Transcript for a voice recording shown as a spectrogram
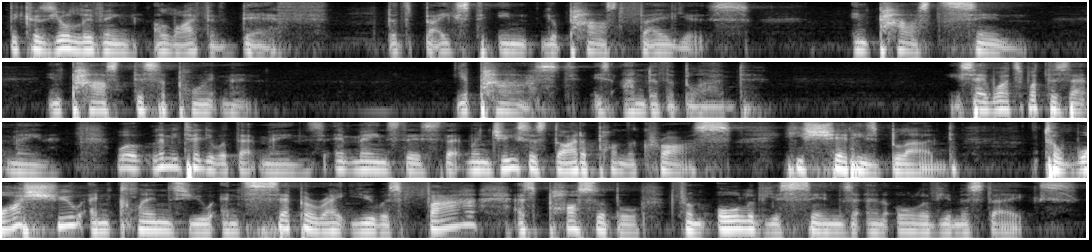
because you're living a life of death that's based in your past failures, in past sin, in past disappointment. Your past is under the blood. You say, What's, what does that mean? Well, let me tell you what that means. It means this that when Jesus died upon the cross, he shed his blood to wash you and cleanse you and separate you as far as possible from all of your sins and all of your mistakes.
